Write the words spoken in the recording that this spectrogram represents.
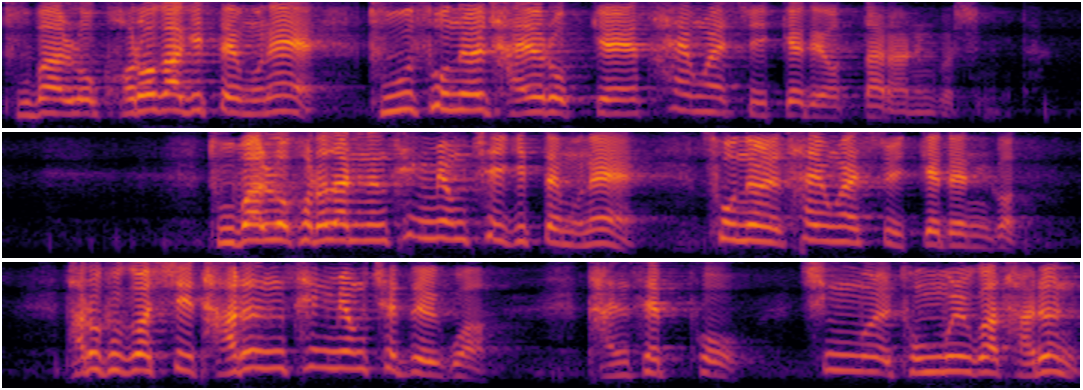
두 발로 걸어가기 때문에 두 손을 자유롭게 사용할 수 있게 되었다라는 것입니다. 두 발로 걸어다니는 생명체이기 때문에 손을 사용할 수 있게 된 것. 바로 그것이 다른 생명체들과 단세포, 식물, 동물과 다른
